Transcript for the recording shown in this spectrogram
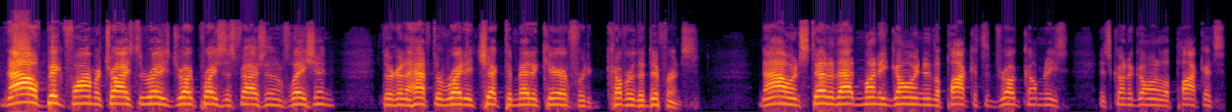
Now, if Big Pharma tries to raise drug prices faster than inflation, they're going to have to write a check to Medicare for to cover the difference. Now, instead of that money going in the pockets of drug companies, it's going to go into the pockets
